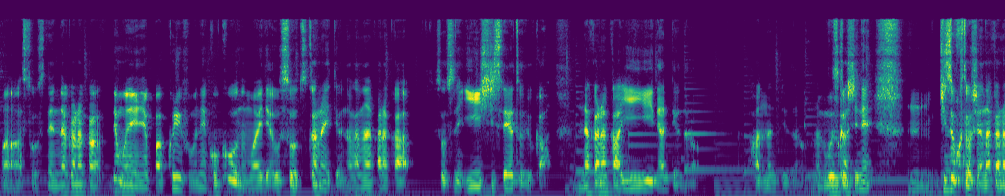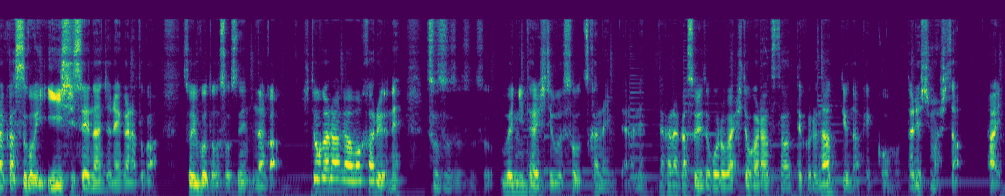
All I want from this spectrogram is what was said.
まあそうですね、なかなか、でもね、やっぱクリフもね、国王の前では嘘をつかないというのは、なかなか、そうですね、いい姿勢というか、なかなかいい、なんて言うんだろう、なんて言うんだろう。難しいね。うん。貴族としてはなかなかすごいいい姿勢なんじゃないかなとか、そういうことをそうですね。なんか、人柄がわかるよね。そうそうそうそう。上に対して嘘をつかないみたいなね。なかなかそういうところが人柄伝わってくるなっていうのは結構思ったりしました。はい。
